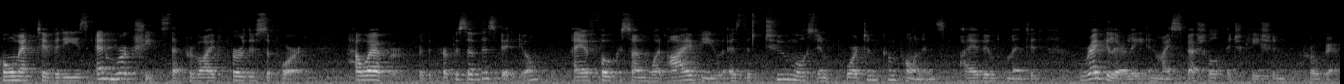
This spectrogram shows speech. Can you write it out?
home activities, and worksheets that provide further support. However, for the purpose of this video, I have focused on what I view as the two most important components I have implemented regularly in my special education program.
